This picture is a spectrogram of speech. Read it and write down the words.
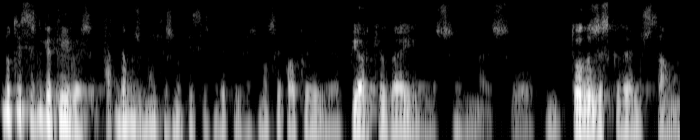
Notícias negativas. Pá, damos muitas notícias negativas. Não sei qual foi a pior que eu dei, mas, mas uh, todas as que damos são,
